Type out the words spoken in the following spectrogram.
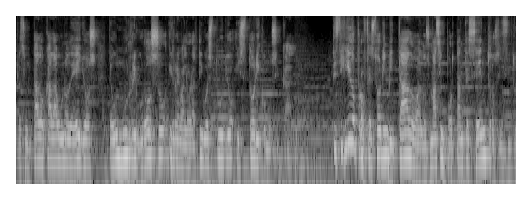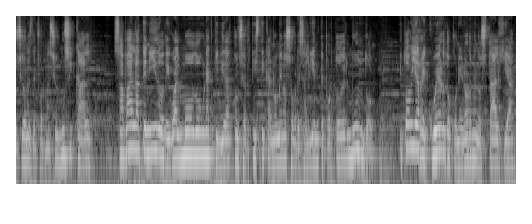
resultado cada uno de ellos de un muy riguroso y revalorativo estudio histórico musical. Distinguido profesor invitado a los más importantes centros e instituciones de formación musical, Zabal ha tenido de igual modo una actividad concertística no menos sobresaliente por todo el mundo, y todavía recuerdo con enorme nostalgia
